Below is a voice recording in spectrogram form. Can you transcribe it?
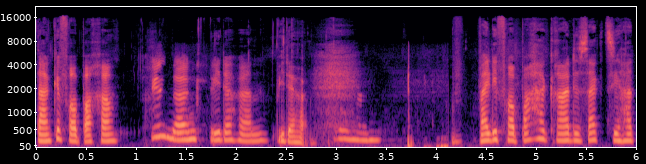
Danke, Frau Bacher. Vielen Dank. Wiederhören. Wiederhören. Wiederhören. Weil die Frau Bacher gerade sagt, sie hat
